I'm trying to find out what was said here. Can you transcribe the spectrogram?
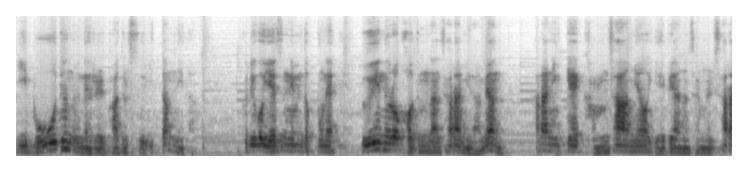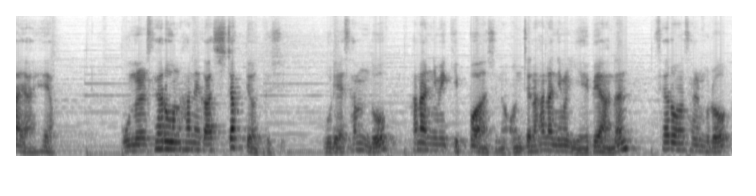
이 모든 은혜를 받을 수 있답니다. 그리고 예수님 덕분에 의인으로 거듭난 사람이라면 하나님께 감사하며 예배하는 삶을 살아야 해요. 오늘 새로운 한 해가 시작되었듯이 우리의 삶도 하나님이 기뻐하시는 언제나 하나님을 예배하는 새로운 삶으로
